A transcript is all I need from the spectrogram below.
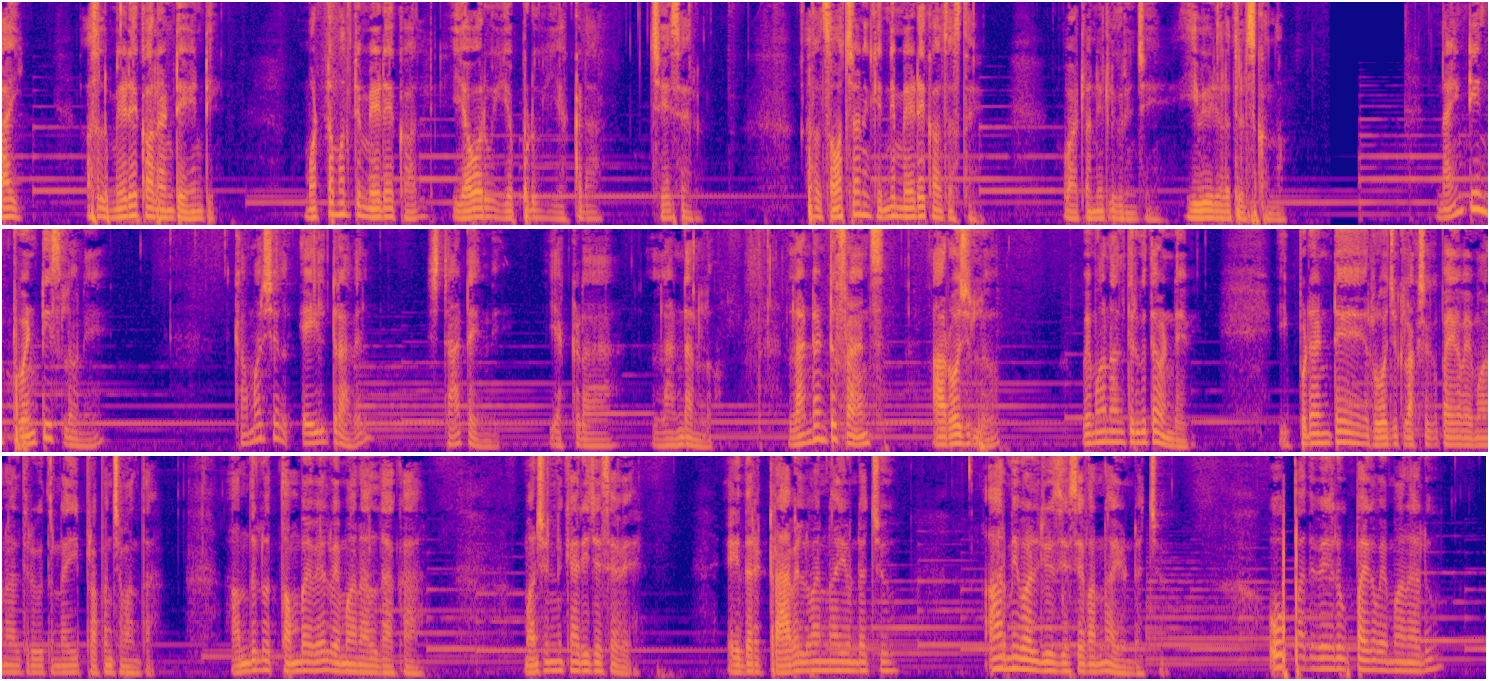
Hi. అసలు May Day call అంటే ఏంటి? మొట్టమొదటి మేడే కాల్ ఎవరు ఎప్పుడు ఎక్కడ చేశారు? అసలు సంవత్సరానికి ఎన్ని మేడే కాల్స్ వస్తాయి? వాటిలన్నిటి గురించి ఈ వీడియోలో తెలుసుకుందాం. నైన్టీన్ ట్వంటీస్లోనే కమర్షియల్ ఎయిర్ ట్రావెల్ స్టార్ట్ అయింది ఎక్కడ? లండన్లో. లండన్ టు ఫ్రాన్స్ ఆ రోజుల్లో విమానాలు తిరుగుతూ ఉండేవి. ఇప్పుడంటే రోజుకు లక్షకు పైగా విమానాలు తిరుగుతున్నాయి ప్రపంచమంతా. అందులో తొంభై వేల విమానాల దాకా మనుషుల్ని క్యారీ చేసేవే. ఏదర్ ట్రావెల్ వన్ అయి ఉండొచ్చు ఆర్మీ వాళ్ళు యూజ్ చేసేవన్న అయి ఉండొచ్చు. ఓ పదివేలు పైగా విమానాలు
